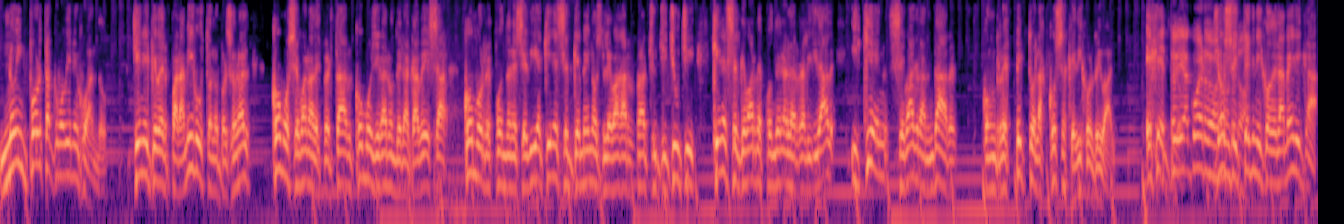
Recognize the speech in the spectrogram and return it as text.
No importa cómo vienen jugando tiene que ver, para mi gusto en lo personal, cómo se van a despertar, cómo llegaron de la cabeza, cómo responden ese día, quién es el que menos le va a agarrar chuchichuchi, quién es el que va a responder a la realidad y quién se va a agrandar con respecto a las cosas que dijo el rival. Ejemplo, Estoy de acuerdo. Yo soy técnico de la América,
